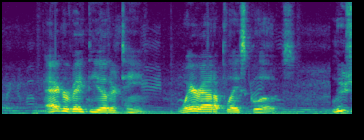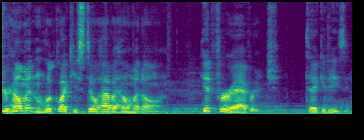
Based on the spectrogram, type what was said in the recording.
Aggravate the other team. Wear out of place gloves. Lose your helmet and look like you still have a helmet on. Hit for average. Take it easy.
